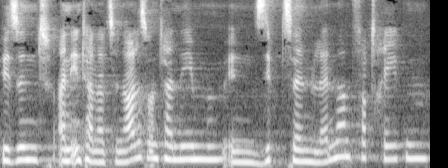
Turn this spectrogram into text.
Wir sind ein internationales Unternehmen in 17 Ländern vertreten,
